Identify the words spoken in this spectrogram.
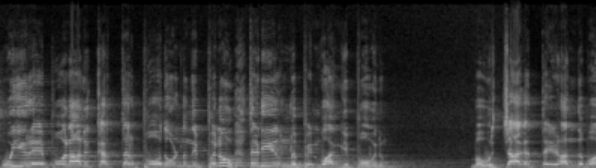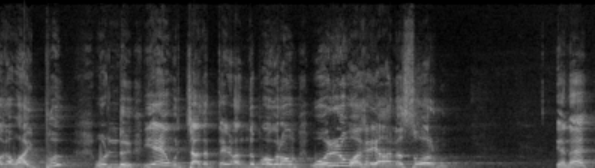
உயிரே போனாலும் கர்த்தர் போதும்னு நிற்பனும் திடீர்னு பின்வாங்கி போவனும். உற்சாகத்தை இழந்து போக வாய்ப்பு உண்டு. ஏன் உற்சாகத்தை இழந்து போகிறோம்? ஒரு வகையான சோர்வு. என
